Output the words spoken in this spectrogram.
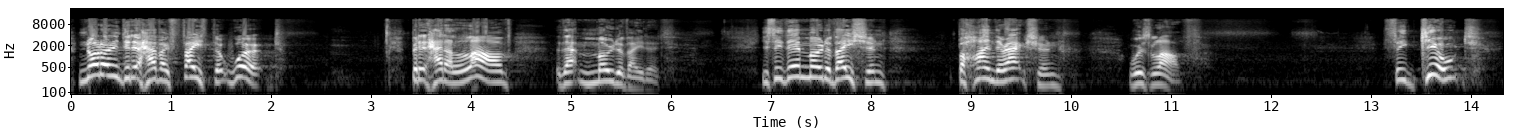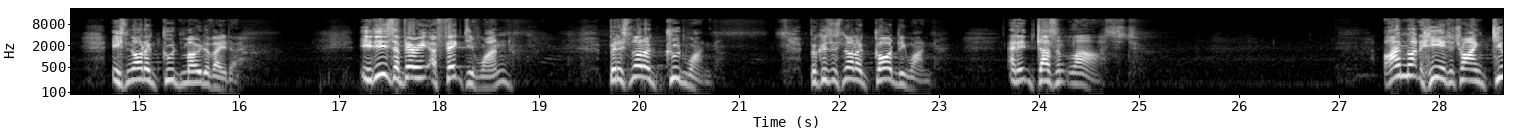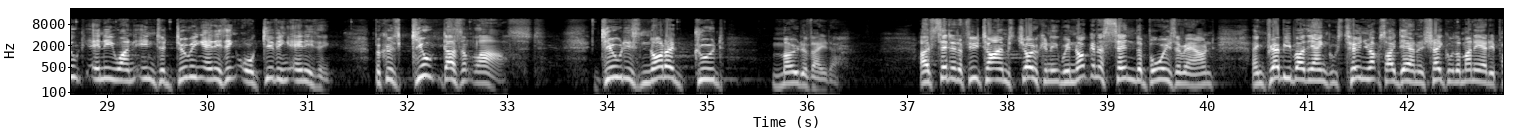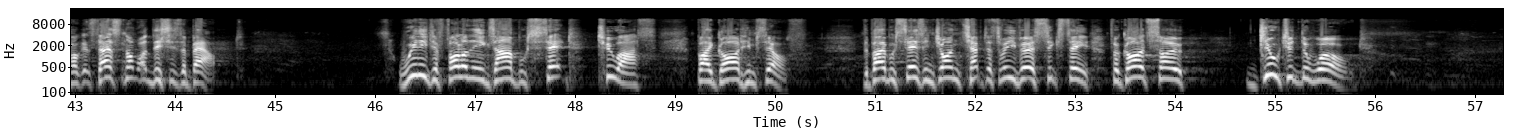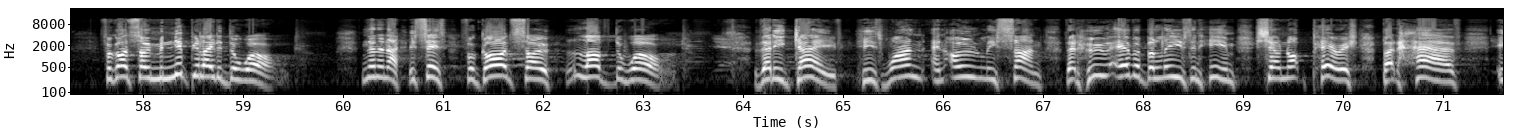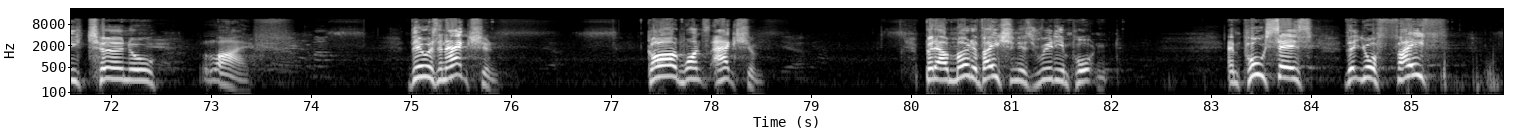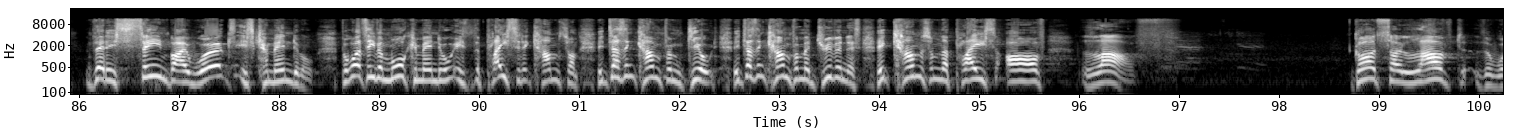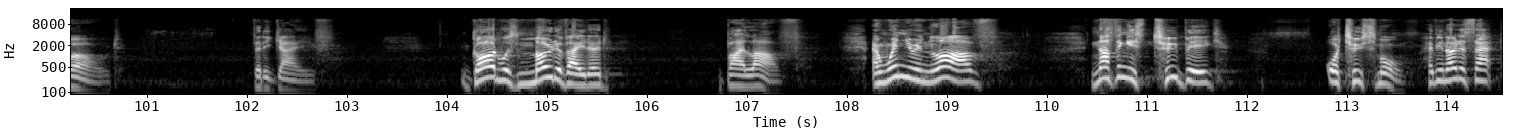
Not only did it have a faith that worked, but it had a love that motivated. You see, their motivation behind their action was love. See, guilt is not a good motivator. It is a very effective one, but it's not a good one because it's not a godly one and it doesn't last. I'm not here to try and guilt anyone into doing anything or giving anything because guilt doesn't last. Guilt is not a good motivator. I've said it a few times jokingly we're not going to send the boys around and grab you by the ankles, turn you upside down, and shake all the money out of your pockets. That's not what this is about. We need to follow the example set to us by God Himself. The Bible says in John chapter 3, verse 16, For God so guilted the world, for God so manipulated the world. No, no, no. It says, For God so loved the world that he gave his one and only Son, that whoever believes in him shall not perish but have eternal life. There was an action God wants action. But our motivation is really important. And Paul says that your faith that is seen by works is commendable. But what's even more commendable is the place that it comes from. It doesn't come from guilt, it doesn't come from a drivenness, it comes from the place of love. God so loved the world that he gave. God was motivated by love. And when you're in love, nothing is too big or too small. Have you noticed that?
